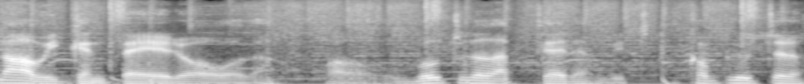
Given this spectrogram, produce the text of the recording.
Now we can pair or, or go to the laptop with computer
